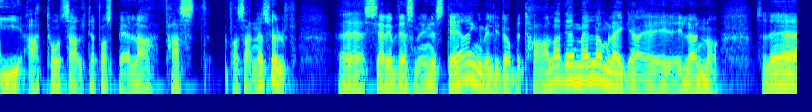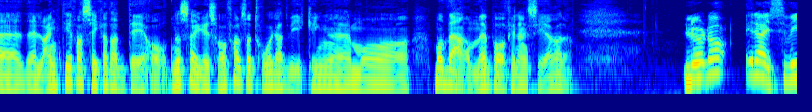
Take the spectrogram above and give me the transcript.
i at Tord Salte får spille fast for Sandnes Ulf? Ser de på det som en investering, vil de da betale det mellomlegget i, i lønna? Så det, det, er langt ifra sikkert at det ordner seg. I så fall så tror jeg at Viking må, må være med på å finansiere det. Lørdag reiser vi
